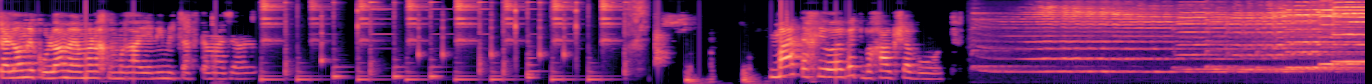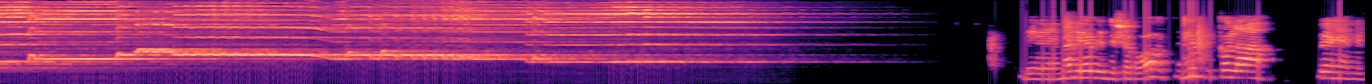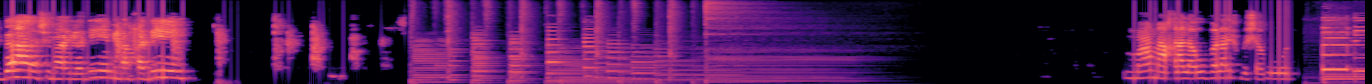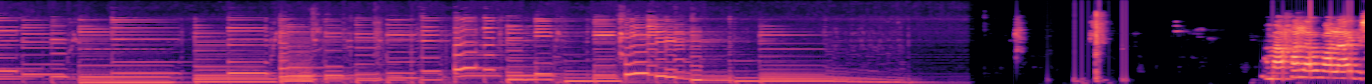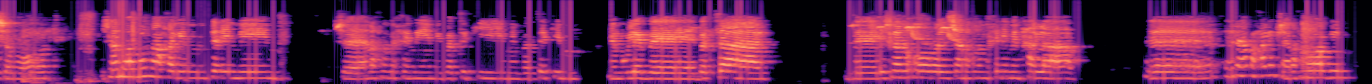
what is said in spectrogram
שלום לכולם, היום אנחנו מראיינים את סבתא מזל. מה את הכי אוהבת בחג שבועות? מה אני אוהבת בשבועות? אני אוהבת את כל המפגש עם הילדים, עם הנכדים. מה המאכל האהוב עלייך בשבועות? המאכל האהוב עליי בשבועות, יש לנו המון מאכלים טעימים שאנחנו מכינים מבצקים, מבצק ממולא בבצל ויש לנו אורז שאנחנו מכינים עם חלב, אלה המאכלים שאנחנו אוהבים.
